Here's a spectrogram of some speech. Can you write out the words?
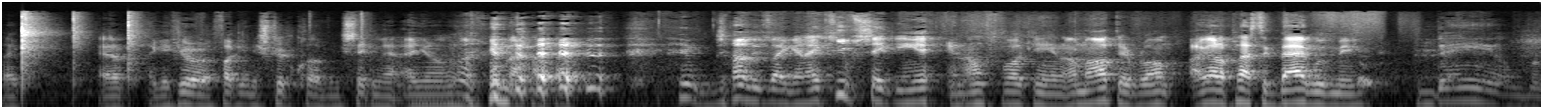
Like, like if you're a fucking strip club and shaking that, you know. Johnny's like, and I keep shaking it. and I'm fucking, I'm out there, bro. I'm, I got a plastic bag with me. Damn, bro.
